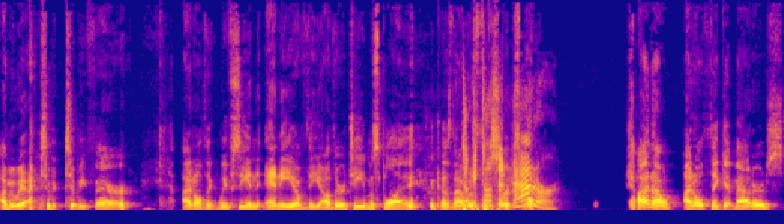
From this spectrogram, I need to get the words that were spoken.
I mean, to, to be fair, I don't think we've seen any of the other teams play because that was it doesn't matter. I know. I don't think it matters.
